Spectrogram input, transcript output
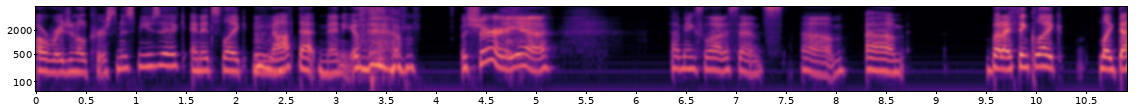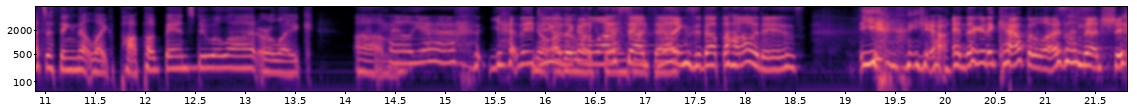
original Christmas music and it's like Mhm. not that many of them. sure, yeah, that makes a lot of sense. Um, um but I think like like that's a thing that like pop punk bands do a lot or like um hell yeah, yeah, they do. other, They got a lot of sad like that. feelings about the holidays, yeah yeah and they're gonna capitalize on that shit.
